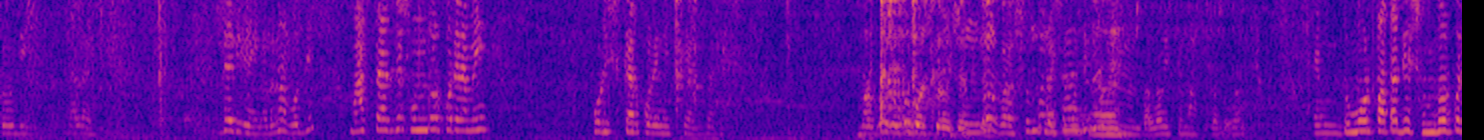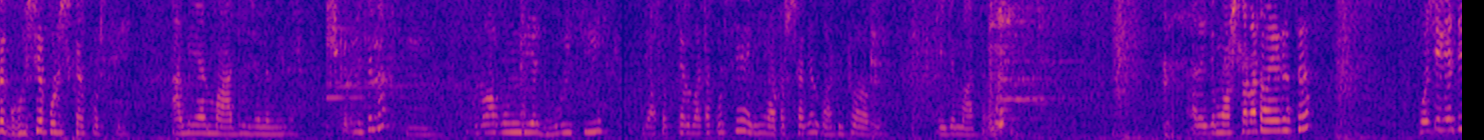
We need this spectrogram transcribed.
বৌদি ভালো দেরি হয়ে গেল না বৌদি? মাছটা আজকে সুন্দর করে আমি পরিষ্কার করে নিচ্ছি একবারে। মাছটা দেওয়া ডুমোর পাতা দিয়ে সুন্দর করে ঘষে পরিষ্কার করছি। আমি আর মা দুজনে মিলে। না? লবণ দিয়ে ধুইছি জাতক চাল বাটা করছি এই মটর শাকের ঘন্ট হবে। এই যে মাছ আনছি আর এই যে মশলা বাটা হয়ে গেছে। বসে গেছি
